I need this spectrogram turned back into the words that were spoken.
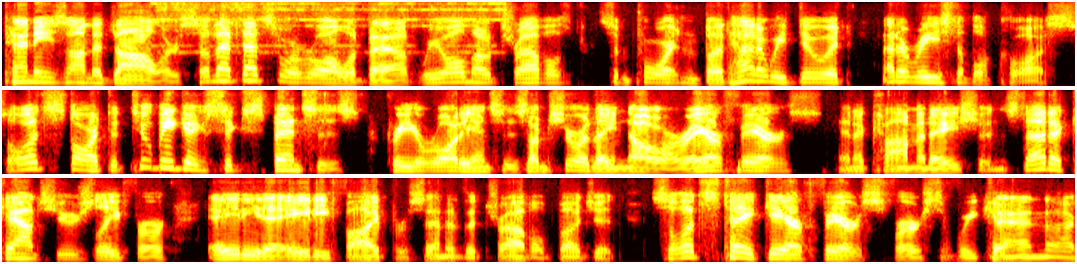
pennies on the dollar? So that, that's what we're all about. We all know travel is important, but how do we do it at a reasonable cost? So let's start. The two biggest expenses for your audiences, I'm sure they know, are airfares and accommodations. That accounts usually for 80 to 85% of the travel budget. So let's take airfares first, if we can, uh,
